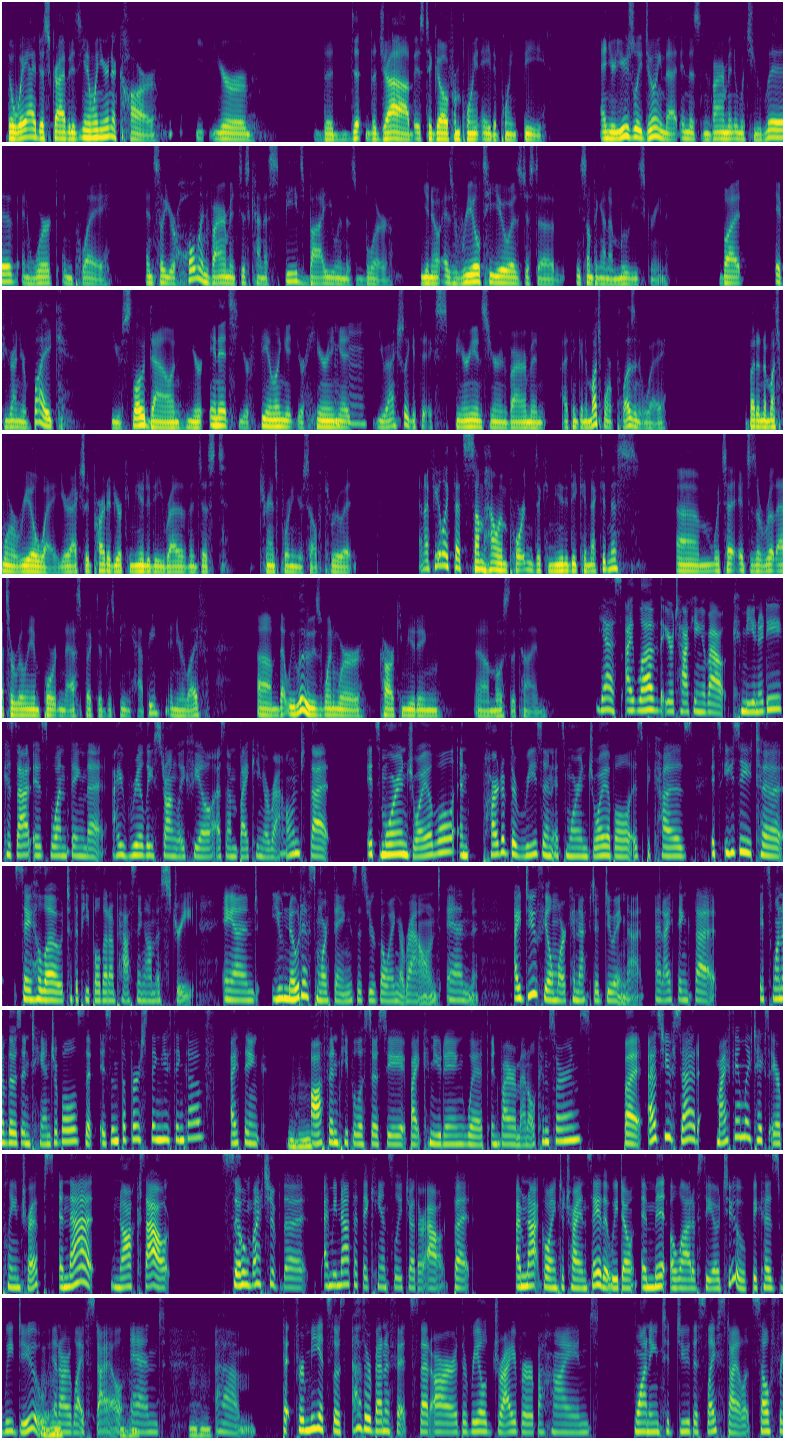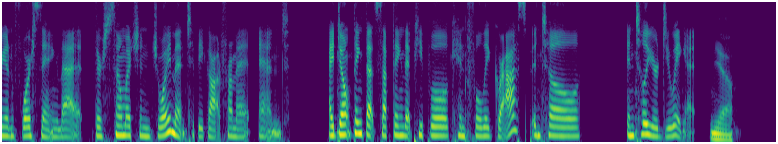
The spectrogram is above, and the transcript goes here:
The way I describe it is, you know, when you're in a car, you're the the job is to go from point A to point B. And you're usually doing that in this environment in which you live and work and play. And so your whole environment just kind of speeds by you in this blur, you know, as real to you as just a something on a movie screen. But if you're on your bike, you slow down, you're in it, you're feeling it, you're hearing mm-hmm. it. You actually get to experience your environment, I think, in a much more pleasant way, but in a much more real way. You're actually part of your community rather than just transporting yourself through it. And I feel like that's somehow important to community connectedness, um, which uh, it's a re- that's a really important aspect of just being happy in your life um, that we lose when we're car commuting uh, most of the time. Yes, I love that you're talking about community because that is one thing that I really strongly feel as I'm biking around that it's more enjoyable. And part of the reason it's more enjoyable is because it's easy to say hello to the people that I'm passing on the street. And you notice more things as you're going around. And I do feel more connected doing that. And I think that it's one of those intangibles that isn't the first thing you think of. I think mm-hmm. often people associate bike commuting with environmental concerns. But as you said, my family takes airplane trips, and that knocks out so much of the, I mean, not that they cancel each other out, but I'm not going to try and say that we don't emit a lot of CO2 because we do mm-hmm. in our lifestyle. Mm-hmm. And mm-hmm. Um, that for me, it's those other benefits that are the real driver behind wanting to do this lifestyle. It's self reinforcing that there's so much enjoyment to be got from it. And I don't think that's something that people can fully grasp until until you're doing it. Yeah.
